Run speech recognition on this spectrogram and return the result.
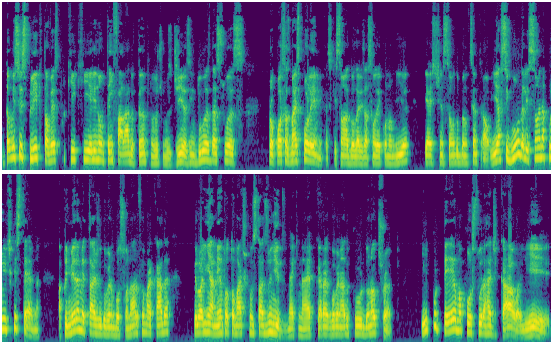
Então isso explica, talvez, por que ele não tem falado tanto nos últimos dias em duas das suas propostas mais polêmicas, que são a dolarização da economia e a extinção do Banco Central. E a segunda lição é na política externa. A primeira metade do governo Bolsonaro foi marcada pelo alinhamento automático com os Estados Unidos, né, que na época era governado por Donald Trump, e por ter uma postura radical ali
